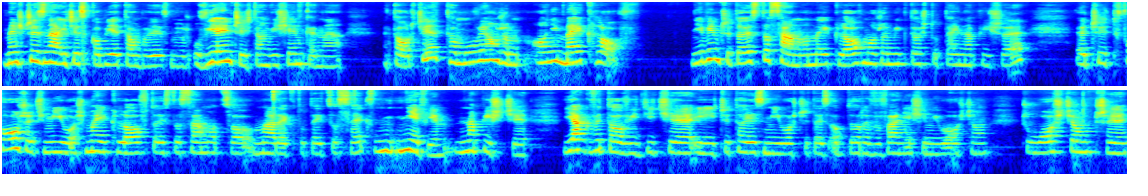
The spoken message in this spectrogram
mężczyzna idzie z kobietą, powiedzmy już uwieńczyć tą wisienkę na torcie, to mówią, że oni make love. Nie wiem, czy to jest to samo, make love, może mi ktoś tutaj napisze. E, czy tworzyć miłość, make love, to jest to samo co Marek tutaj, co seks. Nie wiem, napiszcie, jak Wy to widzicie i czy to jest miłość, czy to jest obdarowywanie się miłością, czułością, czy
